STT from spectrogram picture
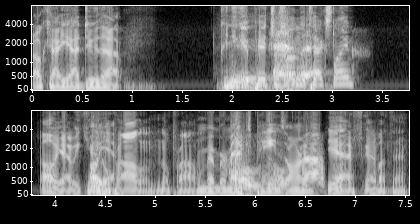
Okay, yeah, do that. Can you get Yeah. pictures on the uh, text line? Oh yeah, we can. Oh, no yeah. problem. No problem. Remember Max Oh, Payne's no arm? problem. Yeah, I forgot about that.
